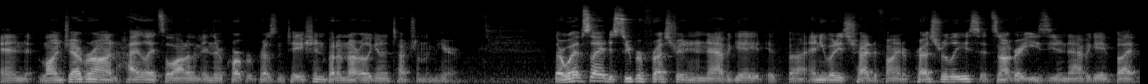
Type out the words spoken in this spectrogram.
And Longeveron highlights a lot of them in their corporate presentation, but I'm not really going to touch on them here. Their website is super frustrating to navigate. If uh, anybody's tried to find a press release, it's not very easy to navigate, but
